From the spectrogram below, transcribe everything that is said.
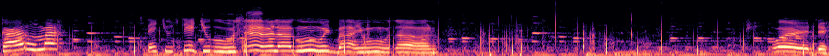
Kat rumah Statue, statue Selagu bayu selalu Wede.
